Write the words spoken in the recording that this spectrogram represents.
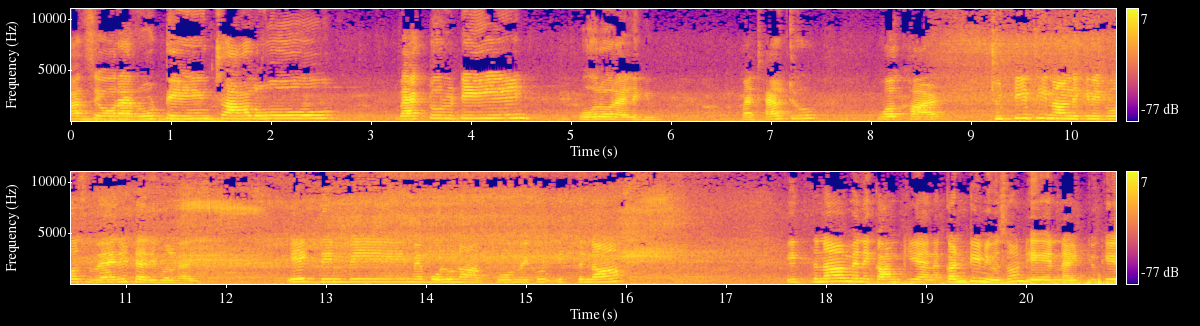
आज से हो रहा है रूटीन चालू। बैक टू रूटीन और हो रहा है, लेकिन। But have to work hard छुट्टी थी ना, लेकिन it was very terrible right एक दिन भी मैं बोलू ना आपको, मेरे को इतना इतना मैंने काम किया है ना कंटिन्यूस ना डे एंड नाइट क्योंकि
